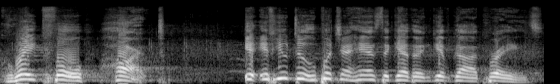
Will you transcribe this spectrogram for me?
grateful heart? If you do, put your hands together and give God praise.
